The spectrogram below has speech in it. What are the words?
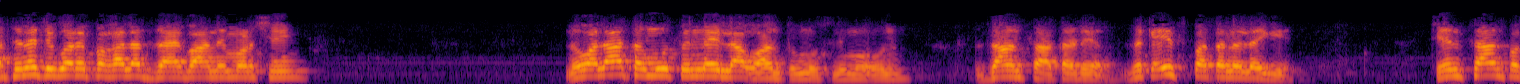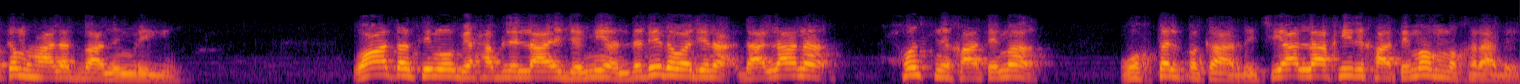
اسنه چې ګوره په غلط ځای باندې مړ شي نو ولا تموتن الا وانتم مسلمون ځان ساته ډیر ځکه هیڅ پته نه لګي چې انسان په کوم حالت باندې مړیږي واعتصموا بحبل الله جميعا د دې د وجنه د الله نه حسن خاتمه غختل پکار دی چې الله اخیری خاتمه مخربه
